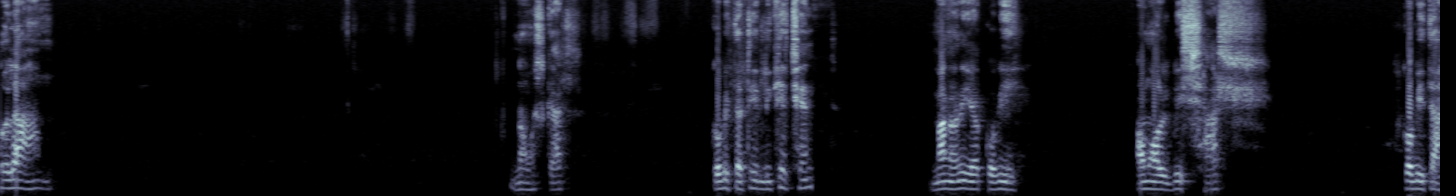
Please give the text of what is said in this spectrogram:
হলাম। নমস্কার। কবিতাটি লিখেছেন মাননীয় কবি অমল বিশ্বাস কবিতা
